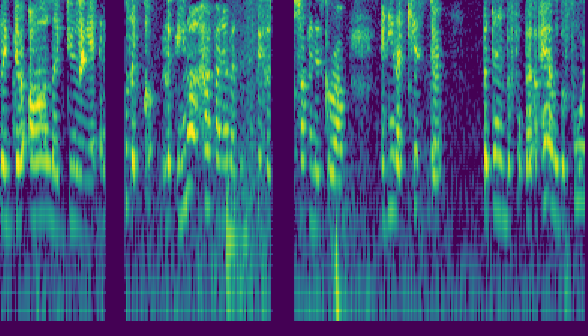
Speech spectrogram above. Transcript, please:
Like they're all like doing it. And I was like, like, you know how I found out about this because I was talking to this girl, and he like kissed her, but then before, but apparently before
